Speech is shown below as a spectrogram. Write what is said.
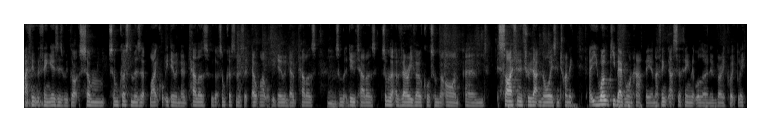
I think the thing is, is we've got some some customers that like what we do and don't tell us. We've got some customers that don't like what we do and don't tell us. Mm. Some that do tell us. Some that are very vocal. Some that aren't. And siphoning through that noise and trying to, you won't keep everyone happy. And I think that's the thing that we're learning very quickly.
